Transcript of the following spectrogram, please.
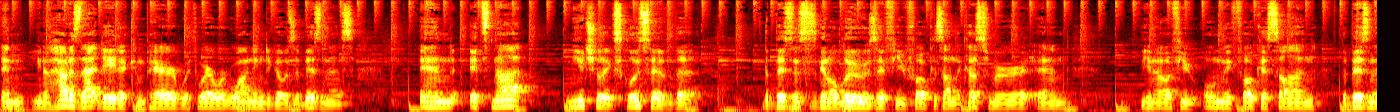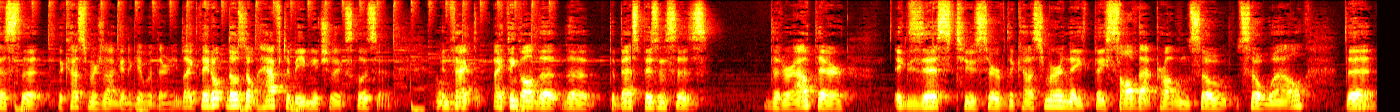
And you know, how does that data compare with where we're wanting to go as a business? And it's not mutually exclusive that the business is going to lose if you focus on the customer and you know, if you only focus on the business, that the customer's not going to get what they need. Like they don't; those don't have to be mutually exclusive. In mm-hmm. fact, I think all the, the the best businesses that are out there exist to serve the customer, and they they solve that problem so so well that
